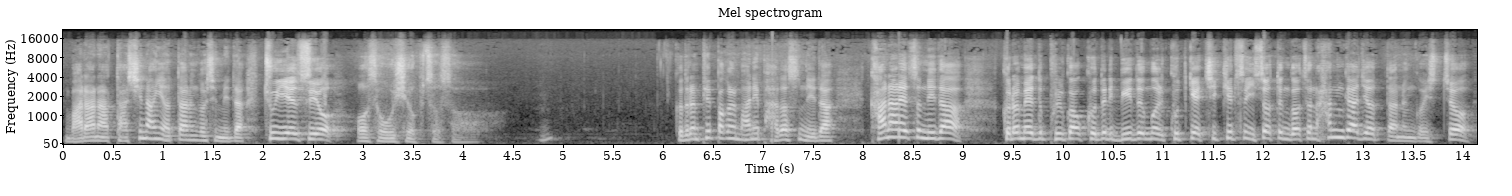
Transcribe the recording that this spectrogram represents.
마라나타 신앙이었다는 것입니다. 주 예수여 어서 오시옵소서. 그들은 핍박을 많이 받았습니다. 가난했습니다. 그럼에도 불구하고 그들이 믿음을 굳게 지킬 수 있었던 것은 한 가지였다는 것이죠.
